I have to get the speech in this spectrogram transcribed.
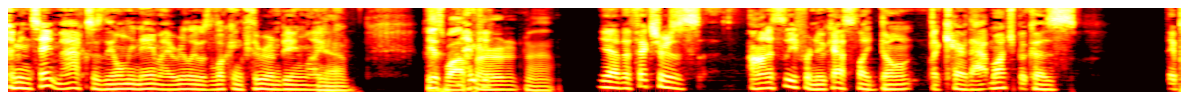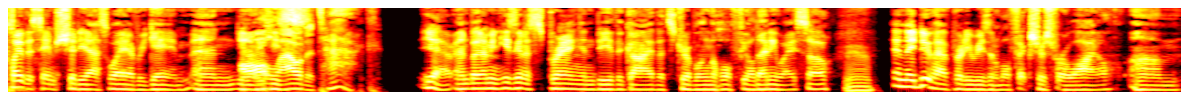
I mean, St. Max is the only name I really was looking through and being like, yeah. He has Watford. uh, Yeah, the fixtures, honestly, for Newcastle, I don't like care that much because they play the same shitty ass way every game, and you know all out attack. yeah, and but I mean he's gonna spring and be the guy that's dribbling the whole field anyway. So, Yeah. and they do have pretty reasonable fixtures for a while. Um,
